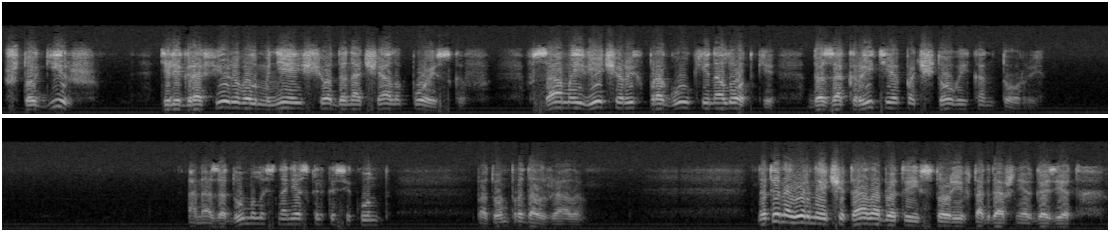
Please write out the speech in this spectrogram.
что Гирш телеграфировал мне еще до начала поисков, в самый вечер их прогулки на лодке, до закрытия почтовой конторы. Она задумалась на несколько секунд, потом продолжала. «Да ты, наверное, читал об этой истории в тогдашних газетах.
